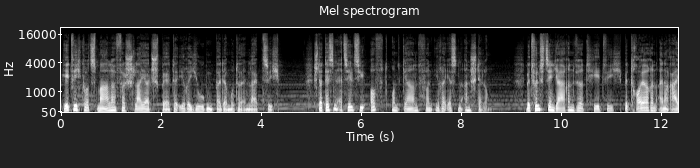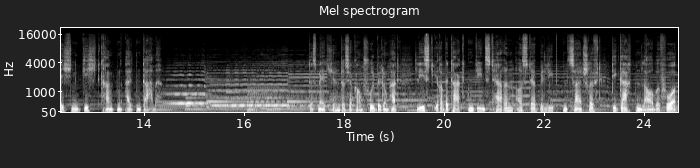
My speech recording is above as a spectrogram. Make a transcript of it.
Hedwig Kurz Mahler verschleiert später ihre Jugend bei der Mutter in Leipzig. Stattdessen erzählt sie oft und gern von ihrer ersten Anstellung. Mit 15 Jahren wird Hedwig Betreuerin einer reichen, gichtkranken alten Dame. Das Mädchen, das ja kaum Schulbildung hat, liest ihrer betagten Dienstherrin aus der beliebten Zeitschrift Die Gartenlaube vor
